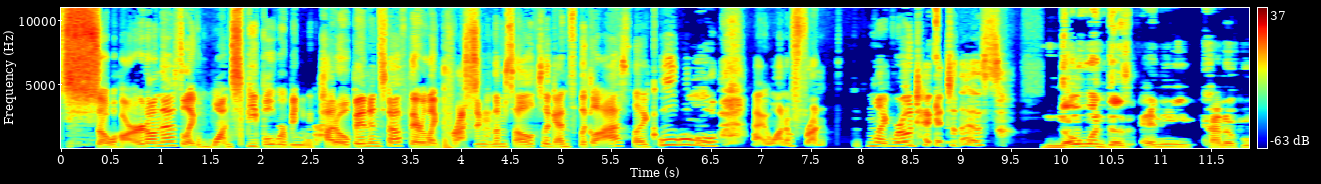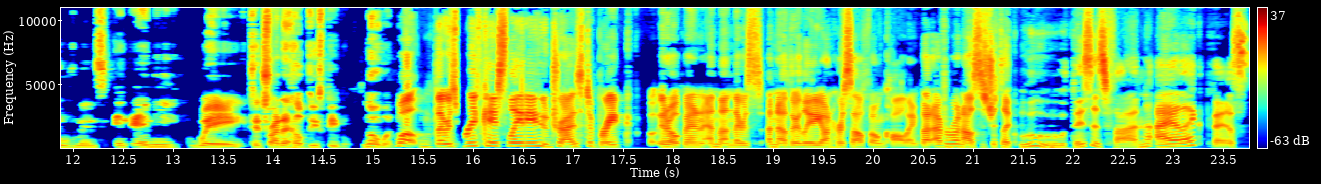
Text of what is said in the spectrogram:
so hard on this. Like once people were being cut open and stuff, they're like pressing themselves against the glass. Like, oh, I want a front like road ticket to this no one does any kind of movements in any way to try to help these people. No one. Well, there's briefcase lady who tries to break it open, and then there's another lady on her cell phone calling. But everyone else is just like, "Ooh, this is fun. I like this."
